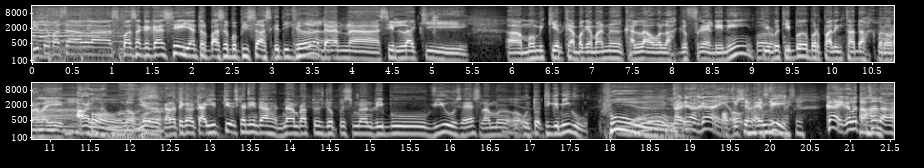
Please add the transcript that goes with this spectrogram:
Cerita pasal uh, sepasang kekasih yang terpaksa berpisah seketika Ya, dan uh, si lelaki uh, memikirkan bagaimana kalau lah girlfriend dia ni tiba-tiba berpaling tadah kepada orang lain. Alamak. Ya, kalau tengok kat YouTube sekarang ni dah 629 ribu views eh selama yeah. untuk 3 minggu. Fuh. Tak ada Kai Official Oh, MV. Kai kalau tak Aha. salah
